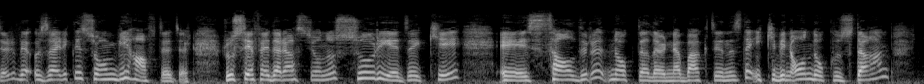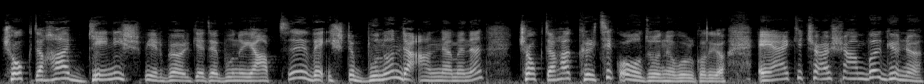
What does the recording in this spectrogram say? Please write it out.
aydır ve özellikle son bir haftadır Rusya Federasyonu Suriye'deki e, saldırı noktalarına baktığınızda 2019'dan çok daha geniş bir bölgede bunu yaptı ve işte bunun da anlamının çok daha kritik olduğunu vurguluyor. Eğer ki çarşamba günü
